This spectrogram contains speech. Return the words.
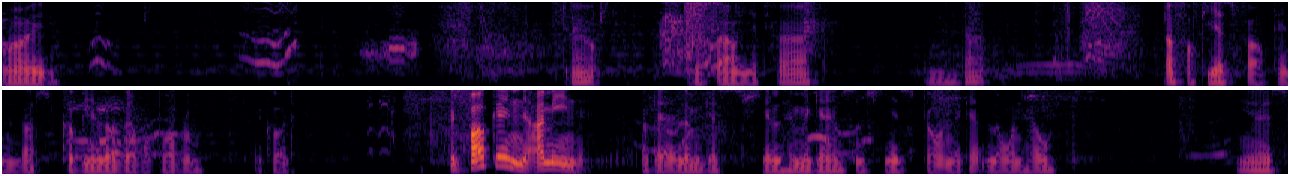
Right. Down. The Bowie attack. And that. Oh fuck, he has Falcon. That could be a little bit of a problem. It could. Because Falcon, I mean... Okay, let me just heal him again since he is starting to get low on health. Yes.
